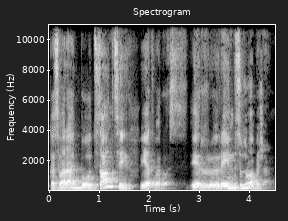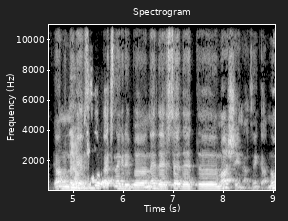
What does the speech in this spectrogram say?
kas varētu būt sankciju ietvaros, ir rindas uz robežām. Jā, nu neviens jā. cilvēks negrib uh, nedēļu sēdēt mašīnā. Nu,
